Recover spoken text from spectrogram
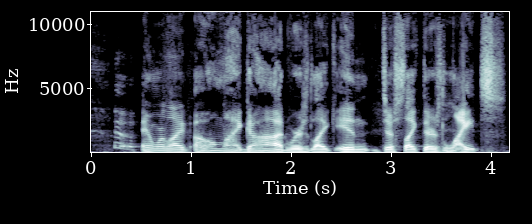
and we're like, "Oh my god!" We're like in just like there's lights.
